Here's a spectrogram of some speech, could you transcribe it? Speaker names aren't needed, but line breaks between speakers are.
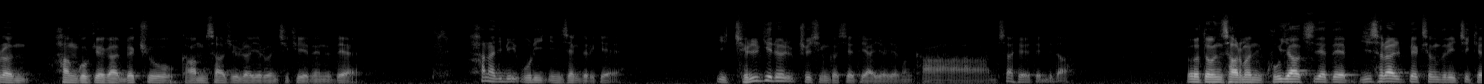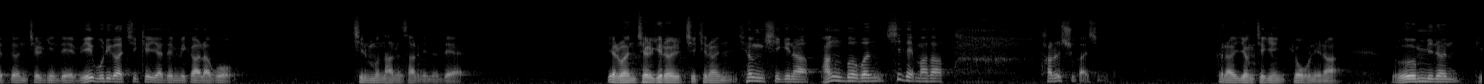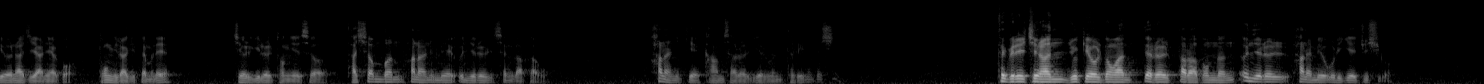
그런 한국교회가 맥주 감사주일로 여러분 지켜야 되는데 하나님이 우리 인생들에게 이 절기를 주신 것에 대하여 여러분 감사해야 됩니다. 어떤 사람은 구약 시대 때 이스라엘 백성들이 지켰던 절기인데 왜 우리가 지켜야 됩니까?라고 질문하는 사람이 있는데 여러분 절기를 지키는 형식이나 방법은 시대마다 다 다를 수가 있습니다. 그러나 영적인 교훈이나 의미는 변하지 아니하고 동일하기 때문에 절기를 통해서 다시 한번 하나님의 은혜를 생각하고 하나님께 감사를 여러분 드리는 것입니다. 특별히 지난 6개월 동안 때를 따라 돕는 은혜를 하나님이 우리에게 주시고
